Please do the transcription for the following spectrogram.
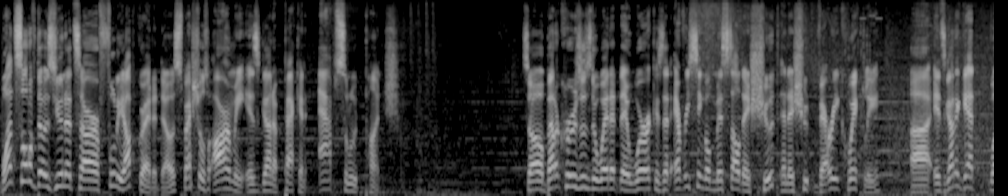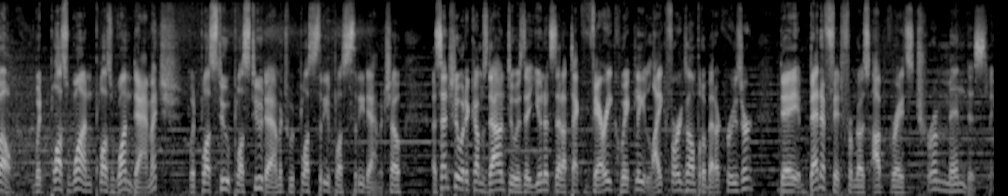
Once all of those units are fully upgraded, though, Special's army is going to pack an absolute punch. So, battle cruisers, the way that they work is that every single missile they shoot, and they shoot very quickly, uh, it's going to get, well, with plus one, plus one damage, with plus two, plus two damage, with plus three, plus three damage. So, Essentially what it comes down to is that units that attack very quickly, like for example the Battle Cruiser, they benefit from those upgrades tremendously.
